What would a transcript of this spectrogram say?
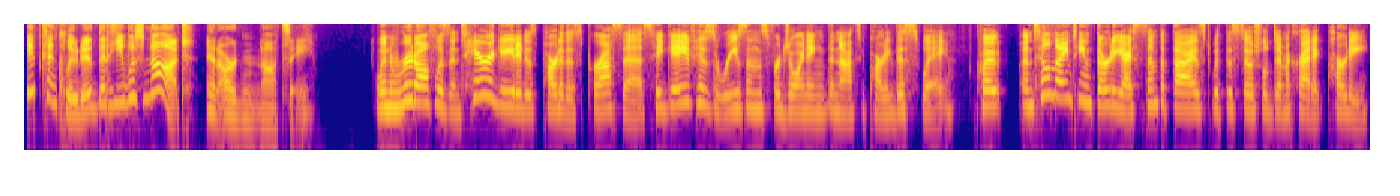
it concluded that he was not an ardent Nazi. When Rudolph was interrogated as part of this process, he gave his reasons for joining the Nazi Party this way. Quote, until 1930, I sympathized with the Social Democratic Party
